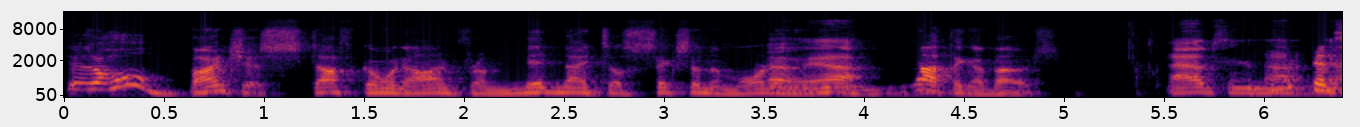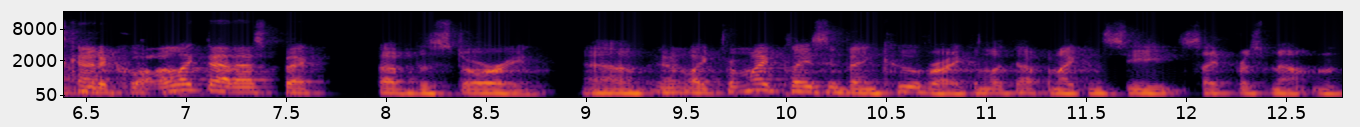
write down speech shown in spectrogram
there's a whole bunch of stuff going on from midnight till six in the morning. Oh, yeah. Nothing about. absolutely not. That's no. kind of cool. I like that aspect of the story. Um, and like from my place in Vancouver, I can look up and I can see Cypress Mountain.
